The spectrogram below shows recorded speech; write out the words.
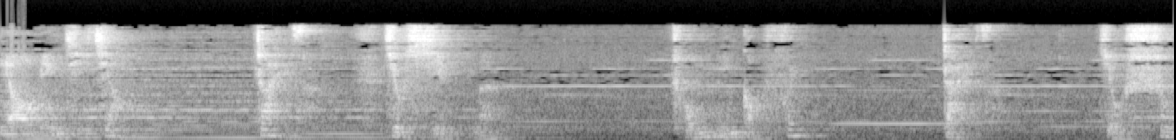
鸟鸣鸡叫。寨子就醒了，虫鸣狗飞，寨子就睡了。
